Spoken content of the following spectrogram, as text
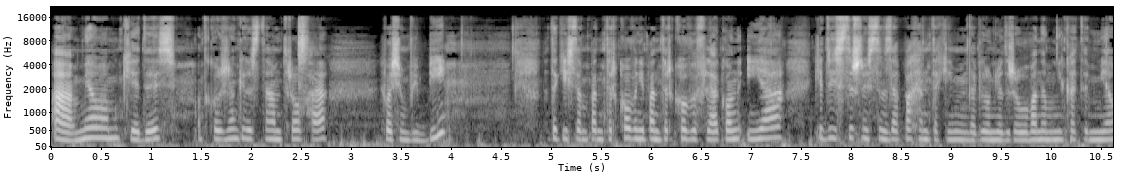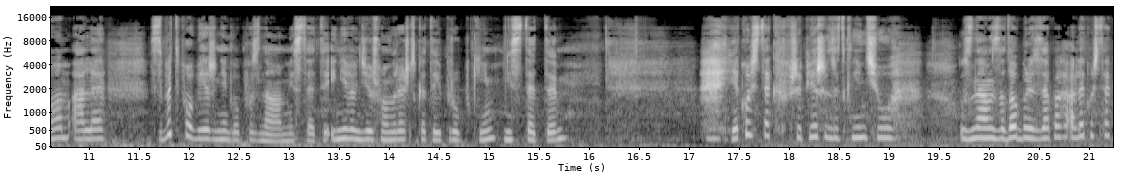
A, miałam kiedyś, od koleżanki dostałam trochę, chyba się mówi B, jakiś tam panterkowy, niepanterkowy flakon i ja kiedyś styczność z tym zapachem takim takim nieodżałowanym unikatem miałam, ale zbyt pobieżnie go poznałam niestety i nie wiem, gdzie już mam resztkę tej próbki, niestety. Jakoś tak przy pierwszym zetknięciu uznałam za dobry zapach, ale jakoś tak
